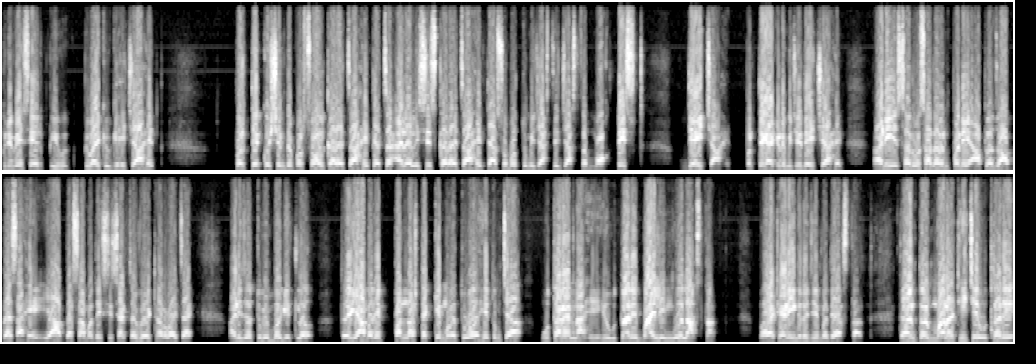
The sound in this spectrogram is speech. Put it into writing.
प्रिव्हियस इयर पीवाय क्यू घ्यायचे आहेत. प्रत्येक क्वेश्चन पेपर सॉल्व्ह करायचा आहे त्याचं अनालिसिस करायचं आहे. त्यासोबत तुम्ही जास्तीत जास्त मॉक टेस्ट द्यायच्या आहेत. प्रत्येक अकॅडमीचे द्यायचे आहे. आणि सर्वसाधारणपणे आपला जो अभ्यास आहे या अभ्यासामध्ये सीसॅटचा वेळ ठरवायचा आहे. आणि जर तुम्ही बघितलं तर यामध्ये पन्नास टक्के महत्त्व हे तुमच्या उतार्यांना आहे. हे उतारे बायलिंग्वल असतात. मराठी आणि इंग्रजीमध्ये असतात. त्यानंतर मराठीचे उतारे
